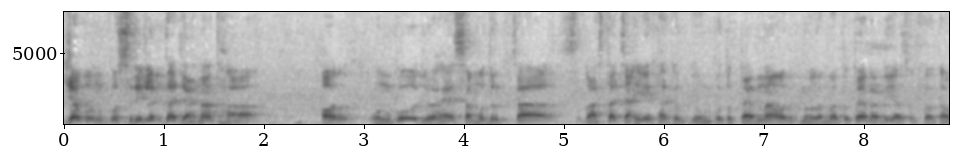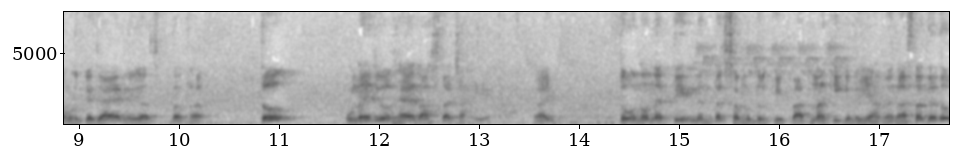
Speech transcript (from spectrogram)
जब उनको श्रीलंका जाना था और उनको जो है समुद्र का रास्ता चाहिए था क्योंकि उनको तो तैरना और इतना लंबा तो तैरना नहीं जा सकता था उड़ के जाया नहीं जा सकता था तो उन्हें जो है रास्ता चाहिए था राइट तो उन्होंने तीन दिन तक समुद्र की प्रार्थना की कि भैया हमें रास्ता दे दो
